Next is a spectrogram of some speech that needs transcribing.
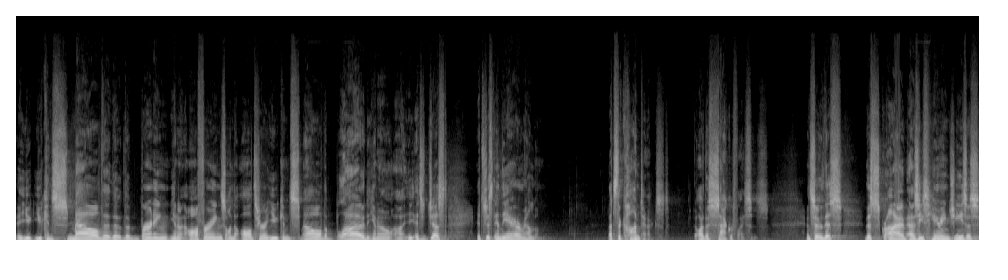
You, you can smell the, the, the burning you know, offerings on the altar. You can smell the blood. You know, uh, it's, just, it's just in the air around them. That's the context, are the sacrifices. And so this, this scribe, as he's hearing Jesus,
